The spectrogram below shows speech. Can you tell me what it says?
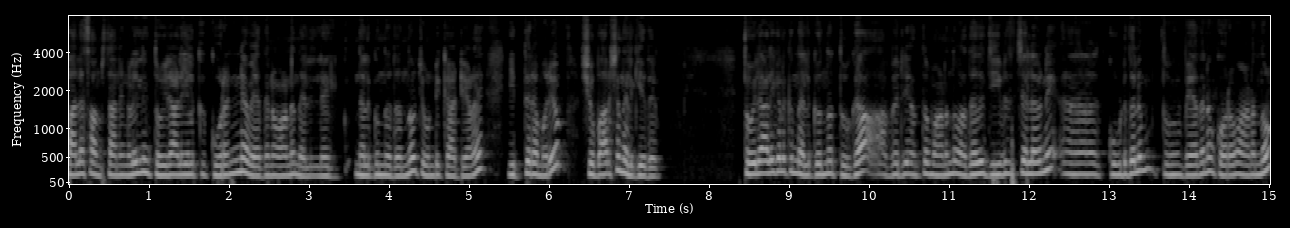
പല സംസ്ഥാനങ്ങളിൽ തൊഴിലാളികൾക്ക് കുറഞ്ഞ വേതനമാണ് നൽ- നൽ- നൽകുന്നതെന്ന് ചൂണ്ടിക്കാട്ടിയാണ് ഇത്തരമൊരു ശുപാർശ നൽകിയത്. തൊഴിലാളികൾക്ക് നൽകുന്ന തുക അപര്യാപ്തമാണെന്നും അതായത് ജീവിത ചെലവിന് കൂടുതലും വേതനം കുറവാണെന്നും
